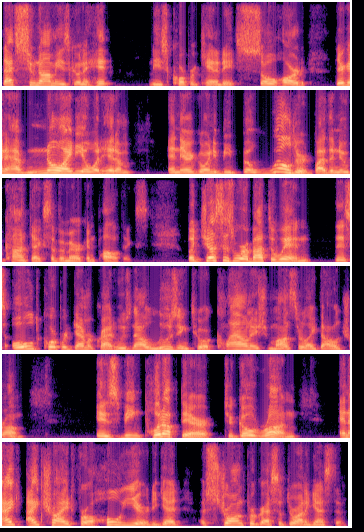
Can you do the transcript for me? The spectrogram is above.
that tsunami is going to hit these corporate candidates so hard, they're going to have no idea what hit them, and they're going to be bewildered by the new context of American politics. But just as we're about to win, this old corporate Democrat who's now losing to a clownish monster like Donald Trump is being put up there to go run. And I, I tried for a whole year to get a strong progressive to run against him.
